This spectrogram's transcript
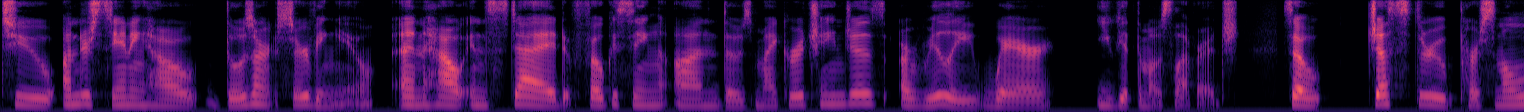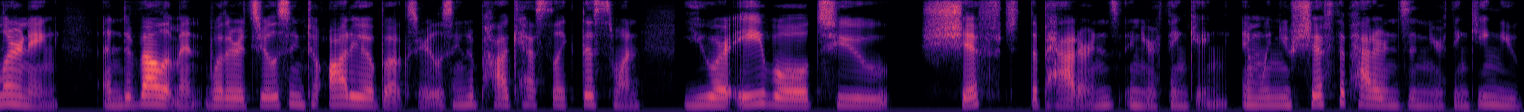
to understanding how those aren't serving you and how instead focusing on those micro changes are really where you get the most leverage. So, just through personal learning, and development, whether it's you're listening to audiobooks or you're listening to podcasts like this one, you are able to shift the patterns in your thinking. And when you shift the patterns in your thinking, you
